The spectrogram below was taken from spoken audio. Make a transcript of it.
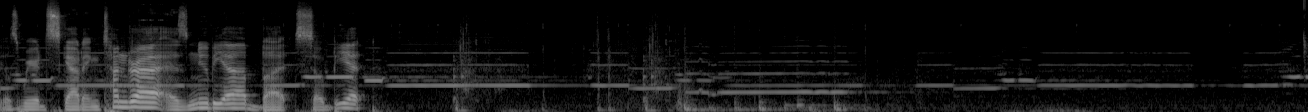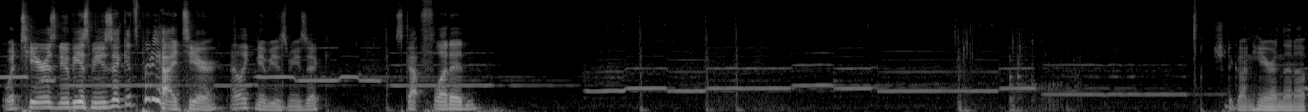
Feels weird scouting Tundra as Nubia, but so be it. What tier is Nubia's music? It's pretty high tier. I like Nubia's music. It's got flooded. Should have gone here and then up,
